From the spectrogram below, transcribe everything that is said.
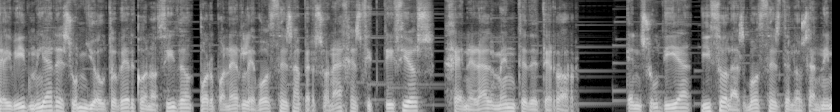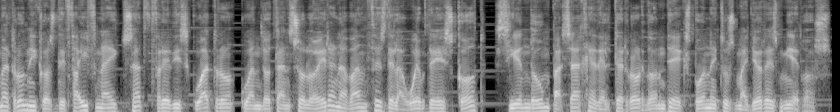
David Niar es un youtuber conocido por ponerle voces a personajes ficticios, generalmente de terror. En su día, hizo las voces de los animatrónicos de Five Nights at Freddy's 4, cuando tan solo eran avances de la web de Scott, siendo un pasaje del terror donde expone tus mayores miedos.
